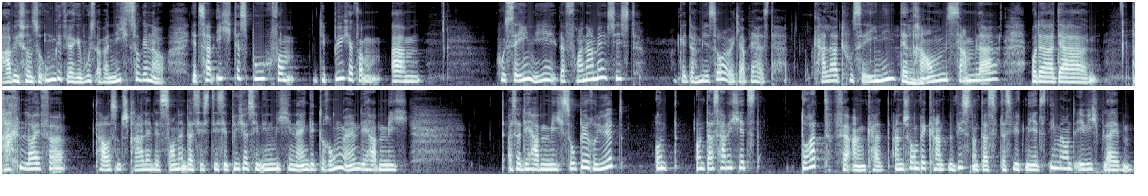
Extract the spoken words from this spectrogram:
habe ich schon so ungefähr gewusst, aber nicht so genau. Jetzt habe ich das Buch vom, die Bücher vom ähm, Husseini, der Vorname es ist, geht auch mir so, aber ich glaube, er heißt Khalad Husseini, der Traumsammler oder der Drachenläufer, tausend strahlende Sonnen. Das ist, diese Bücher sind in mich hineingedrungen, die haben mich, also die haben mich so berührt und, und das habe ich jetzt dort verankert, an schon bekannten Wissen und das, das wird mir jetzt immer und ewig bleiben.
